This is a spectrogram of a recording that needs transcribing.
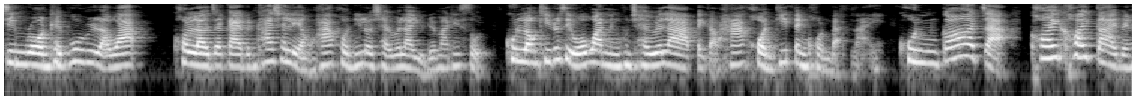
Jim Rohn เคยพูดไว้แล้วว่า คนเราจะกลายเป็นค่าเฉลี่ยของ 5 คนที่เราใช้เวลาอยู่ด้วยมากที่สุด คุณลองคิดดูสิว่าวันหนึ่งคุณใช้เวลาไปกับ 5 คนที่เป็นคนแบบไหน คุณก็จะค่อยๆ กลายเป็น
